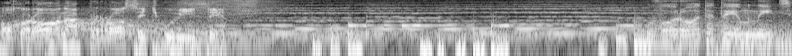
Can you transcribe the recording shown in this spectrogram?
Охорона просить увійти. Ворота таємниць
